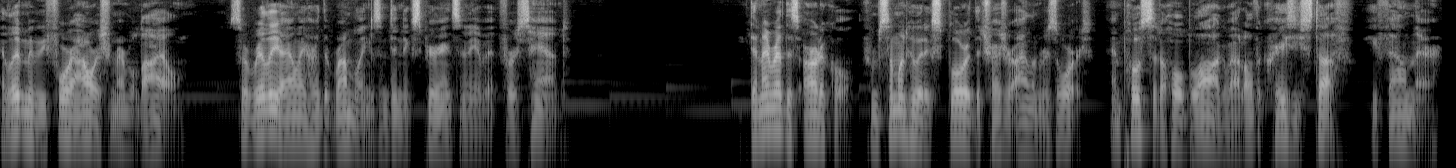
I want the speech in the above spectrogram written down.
I lived maybe four hours from Emerald Isle, so really I only heard the rumblings and didn't experience any of it firsthand. Then I read this article from someone who had explored the Treasure Island Resort and posted a whole blog about all the crazy stuff he found there.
